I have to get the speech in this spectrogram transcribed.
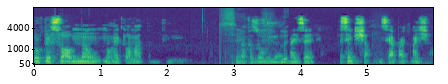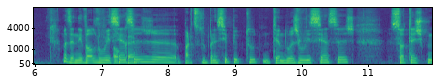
o pessoal não, não reclamar tanto e Sim. fazer o melhor. Mas é sempre chato, isso é a parte mais chata. Mas a nível de licenças, eh, parte do princípio que tu, tendo as licenças, só tens que,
